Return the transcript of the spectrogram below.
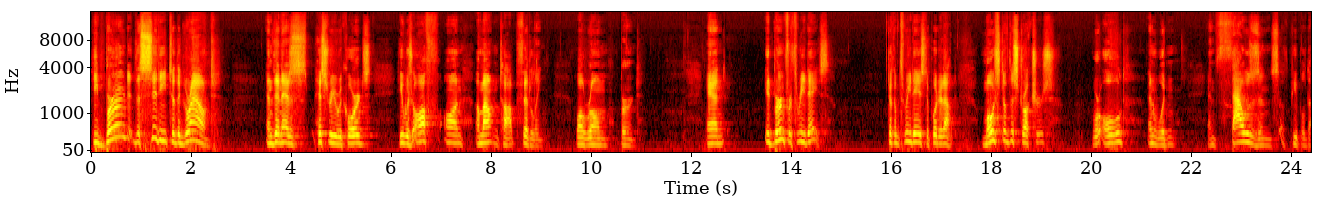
He burned the city to the ground. And then, as history records, he was off on a mountaintop fiddling while Rome burned. And it burned for three days. It Took him three days to put it out. Most of the structures were old and wooden, and thousands of people died.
